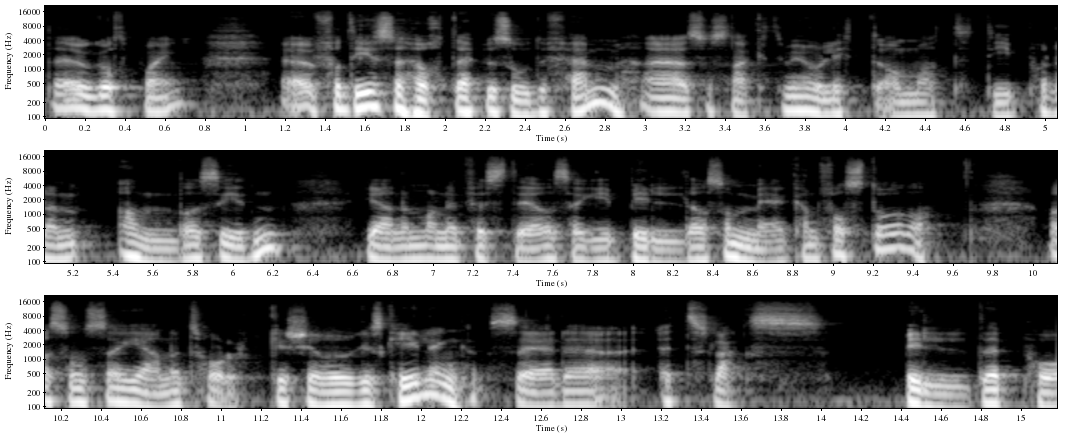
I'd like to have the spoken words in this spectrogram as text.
det er jo et godt poeng. Eh, For de som hørte episode fem, eh, så snakket vi jo litt om at de på den andre siden gjerne manifesterer seg i bilder som vi kan forstå. da. Og sånn som jeg gjerne tolker kirurgisk healing, så er det et slags bilde på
